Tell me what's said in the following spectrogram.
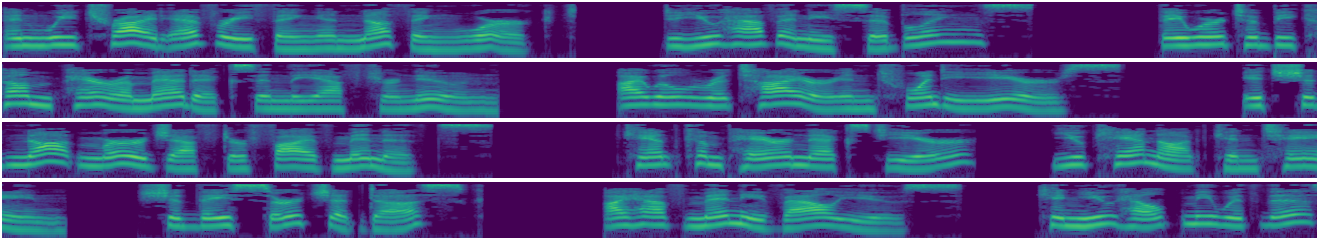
And we tried everything and nothing worked. Do you have any siblings? They were to become paramedics in the afternoon. I will retire in 20 years. It should not merge after 5 minutes. Can't compare next year? You cannot contain. Should they search at dusk? I have many values. Can you help me with this?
